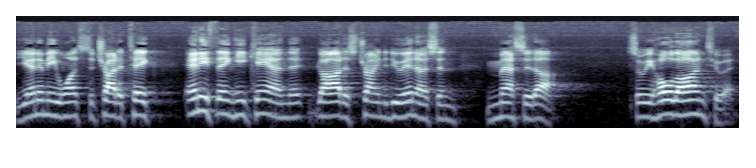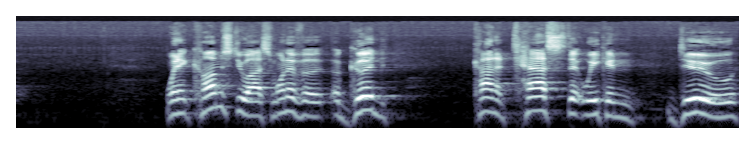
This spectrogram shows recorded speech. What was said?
The enemy wants to try to take anything he can that God is trying to do in us and mess it up. So we hold on to it. When it comes to us, one of a, a good kind of tests that we can do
